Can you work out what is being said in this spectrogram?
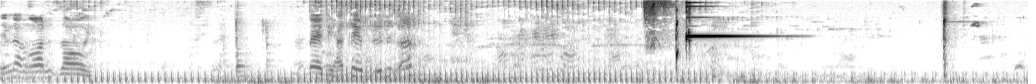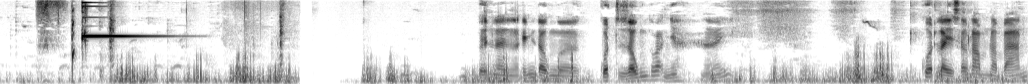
Thế là ngon rồi về đẻ thêm đứa nữa bên là cánh đồng ờ, quất giống các bạn nhé đấy. Cái quất này sau năm là bán.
